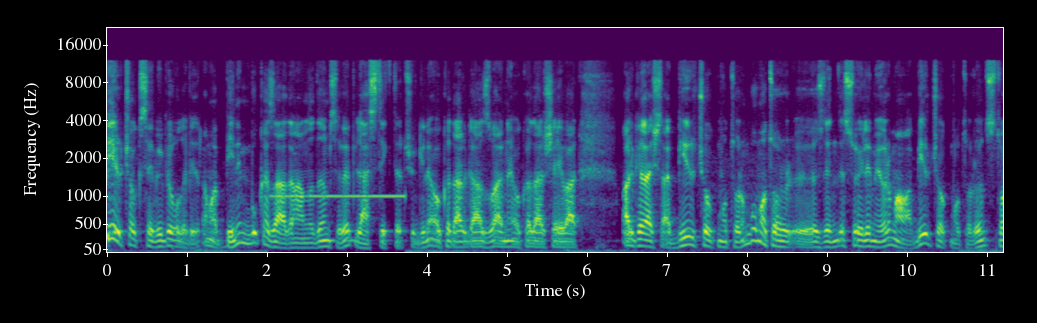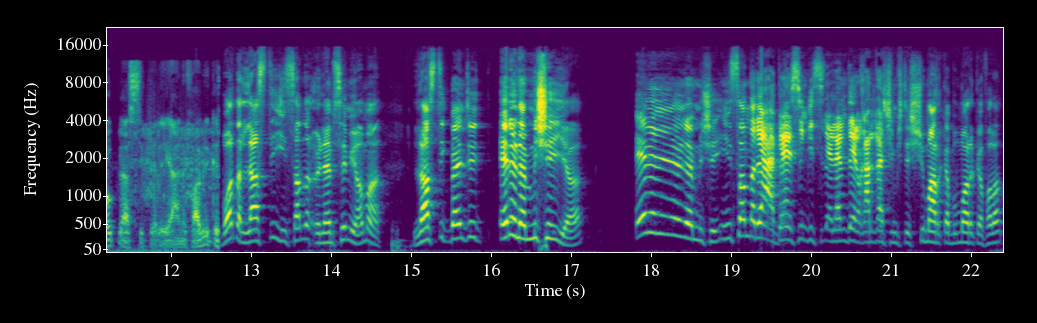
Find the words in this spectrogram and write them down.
Birçok sebebi olabilir ama benim bu kazadan anladığım sebep lastiktir. Çünkü ne o kadar gaz var ne o kadar şey var. Arkadaşlar birçok motorun bu motor e, özelinde söylemiyorum ama birçok motorun stok lastikleri yani fabrika Bu arada lastiği insanlar önemsemiyor ama lastik bence en önemli şey ya. En en, en önemli şey. İnsanlar ya densin gitsin önemli değil kardeşim işte şu marka bu marka falan.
